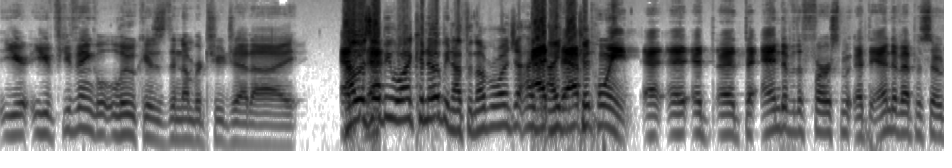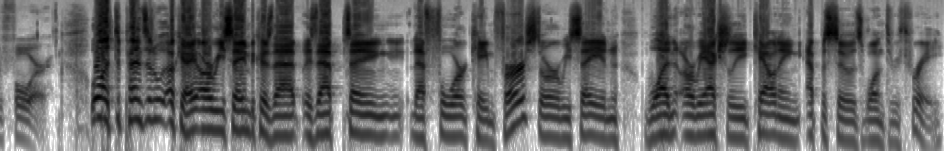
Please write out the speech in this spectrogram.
you if you think Luke is the number two Jedi, How at Obi Wan Kenobi not the number one? Jedi? at I, that could, point at, at at the end of the first at the end of episode four? well, it depends on. Okay, are we saying because that is that saying that four came first, or are we saying one? Are we actually counting episodes one through three?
